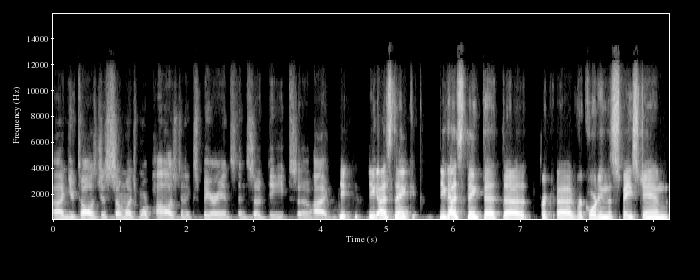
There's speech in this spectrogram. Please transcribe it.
Uh, and Utah is just so much more polished and experienced and so deep. So I, you, you guys think, you guys think that the uh, recording the Space Jam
